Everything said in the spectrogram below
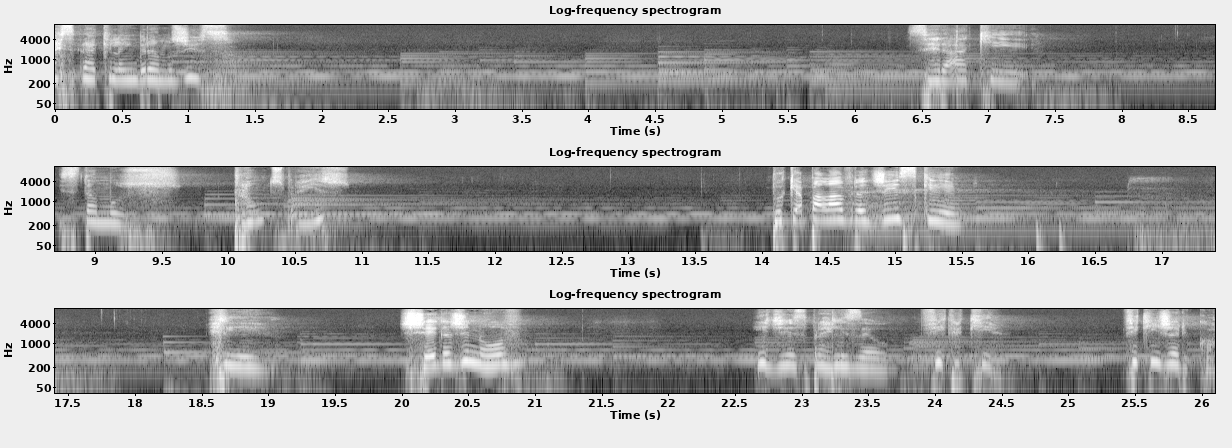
Mas será que lembramos disso? Será que estamos prontos para isso? Porque a palavra diz que ele chega de novo e diz para Eliseu: Fica aqui, fica em Jericó.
